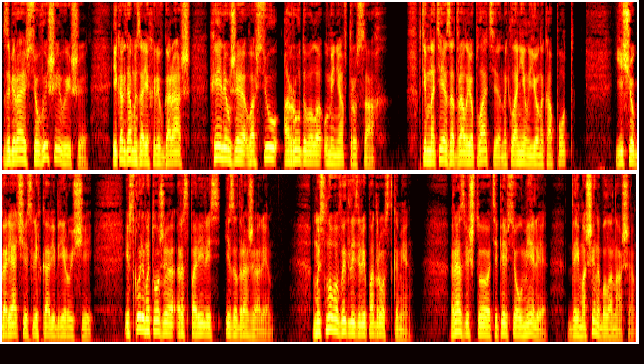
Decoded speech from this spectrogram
забирая все выше и выше, и когда мы заехали в гараж, Хейли уже вовсю орудовала у меня в трусах. В темноте я задрал ее платье, наклонил ее на капот, еще горячий, слегка вибрирующий, и вскоре мы тоже распалились и задрожали. Мы снова выглядели подростками. Разве что теперь все умели, да и машина была наша.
